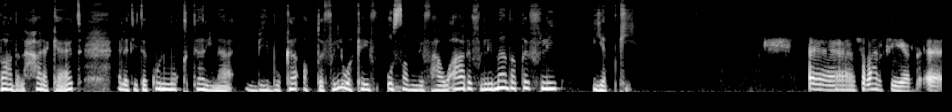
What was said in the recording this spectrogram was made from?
بعض الحركات التي تكون مقترنة ببكاء الطفل وكيف أصنفها. وأعرف لماذا طفلي يبكي آه صباح الخير آه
